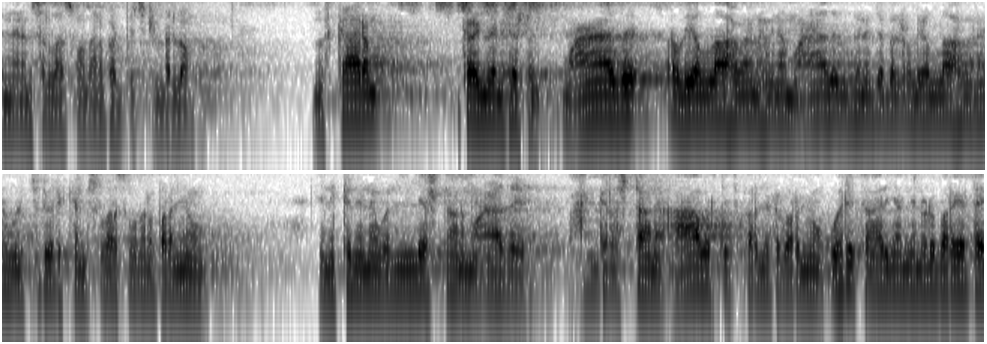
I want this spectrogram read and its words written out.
എന്ന് നംസല്ലാ സുമാതാണ് പഠിപ്പിച്ചിട്ടുണ്ടല്ലോ. നിസ്കാരം കഴിഞ്ഞതിന് ശേഷം മുആദ് റലി അള്ളാഹുവിനെ മുആദ് ബിബിന് ജബൽ റലി അള്ളാഹുവിനെ വിളിച്ചിട്ട് ഒരിക്കൽ സുമാതാണ് പറഞ്ഞു എനിക്ക് നിന്നെ വലിയ ഇഷ്ടമാണ് മുആദ് ഭയങ്കര ഇഷ്ടമാണ് ആവർത്തിച്ച് പറഞ്ഞിട്ട് പറഞ്ഞു. ഒരു കാര്യം ഞാൻ നിന്നോട് പറയട്ടെ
